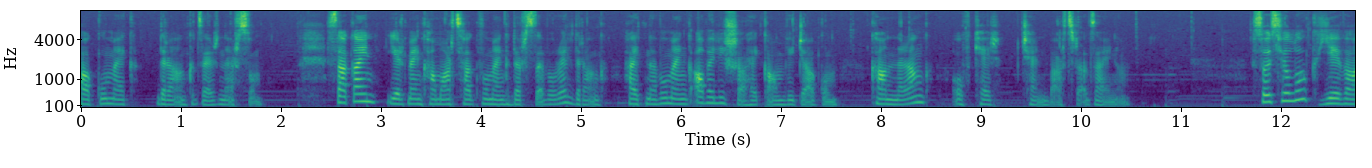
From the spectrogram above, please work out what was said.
փակում եք դրանք ձեր ներսում։ Սակայն, երբ մենք համարցակվում ենք դրսևորել դրանք, հայտնվում ենք ավելի շահեկան վիճակում, քան նրանք, ովքեր չեն բարձրաձայնում։ Սոցիոլոգ Եվա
